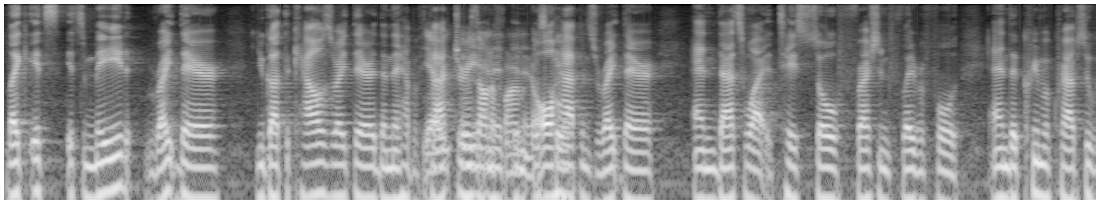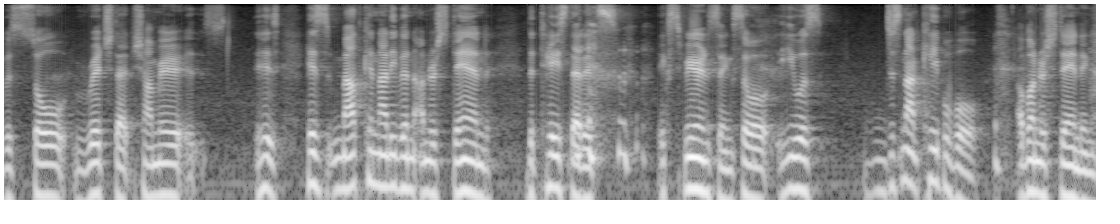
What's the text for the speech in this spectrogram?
Like it's it's made right there. You got the cows right there. Then they have a Yeah, factory on and a it, farm. and it It all cool. happens right there. And that's why it tastes so fresh and flavorful. And the cream of crab soup is so rich that Shamir is, his his mouth cannot even understand the taste that it's experiencing. So he was just not capable of understanding.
